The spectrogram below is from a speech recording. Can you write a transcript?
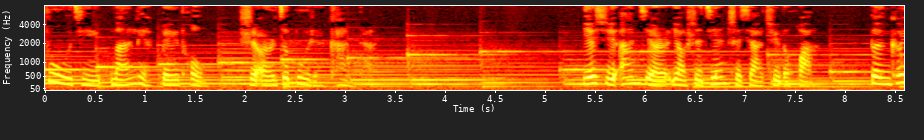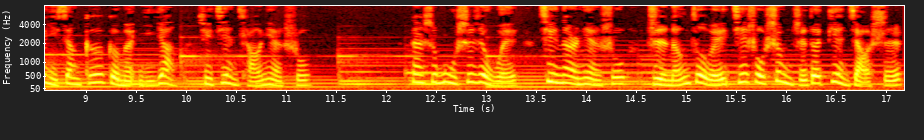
父亲满脸悲痛，使儿子不忍看他。也许安吉尔要是坚持下去的话，本可以像哥哥们一样去剑桥念书。但是牧师认为，去那儿念书只能作为接受圣职的垫脚石，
